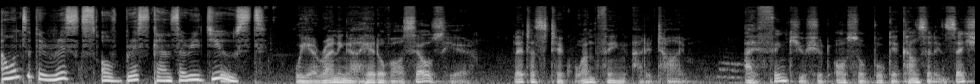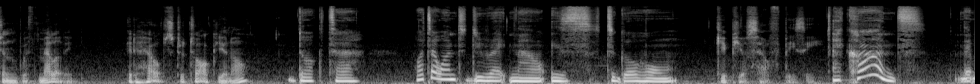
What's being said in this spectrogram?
I wanted the risks of breast cancer reduced. We are running ahead of ourselves here. Let us take one thing at a time. I think you should also book a counseling session with Melody. It helps to talk, you know. Doctor, what I want to do right now is to go home. Keep yourself busy. I can't. Let,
